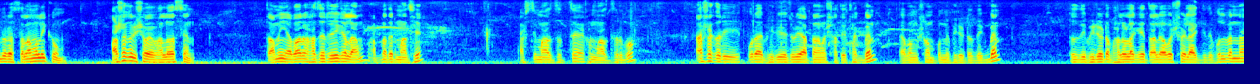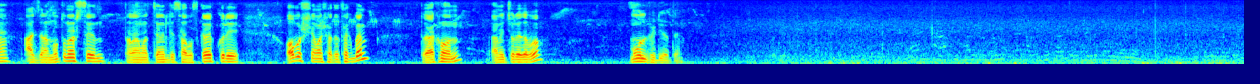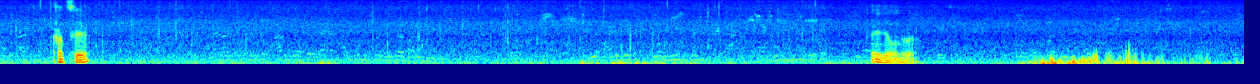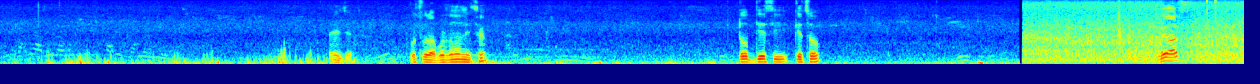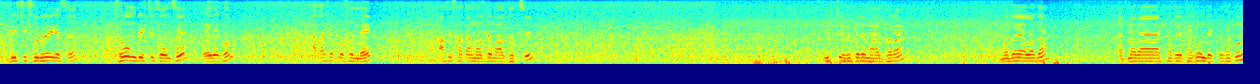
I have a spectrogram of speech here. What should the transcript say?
বন্ধুরা, আসসালামু আলাইকুম। আশা করি সবাই ভালো আছেন। তো আমি আবার হাজির হয়ে গেলাম আপনাদের মাঝে। আসছি মাছ ধরতে, এখন মাছ ধরবো। আশা করি পুরো ভিডিও জুড়ে আপনারা আমার সাথে থাকবেন এবং সম্পূর্ণ ভিডিওটা দেখবেন। তো যদি ভিডিওটা ভালো লাগে, তাহলে অবশ্যই লাইক দিতে ভুলবেন না। আর যারা নতুন আসছেন, তারা আমার চ্যানেলটি সাবস্ক্রাইব করে অবশ্যই আমার সাথে থাকবেন। তো এখন আমি চলে যাব মূল ভিডিওতে। খাচ্ছে। এই যে বন্ধুরা। এই যে প্রচুর আবর্জনা নিচে। টোপ দিয়েছি কেঁচো। বৃষ্টি শুরু হয়ে গেছে। ঝুম বৃষ্টি চলছে। এই দেখুন, আকাশে প্রচুর মেঘ। আশি ছাতার মধ্যে মাছ ধরছি। বৃষ্টির ভিতরে মাছ ধরা মজাই আলাদা। আপনারা সাথে থাকুন, দেখতে থাকুন।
